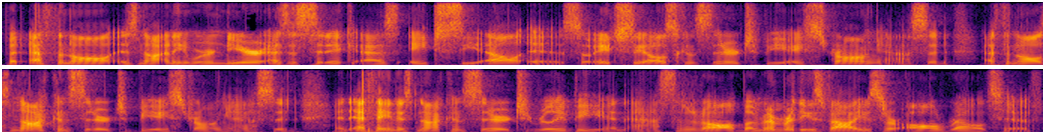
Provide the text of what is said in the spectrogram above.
but ethanol is not anywhere near as acidic as HCl is. So HCl is considered to be a strong acid, ethanol is not considered to be a strong acid, and ethane is not considered to really be an acid at all. But remember, these values are all relative.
